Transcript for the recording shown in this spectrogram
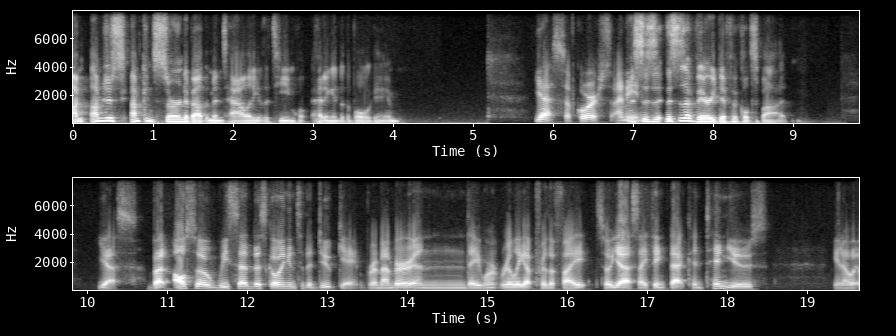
I'm I'm just I'm concerned about the mentality of the team heading into the bowl game. Yes, of course. I mean, this is this is a very difficult spot. Yes, but also we said this going into the Duke game, remember? And they weren't really up for the fight. So yes, I think that continues, you know,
